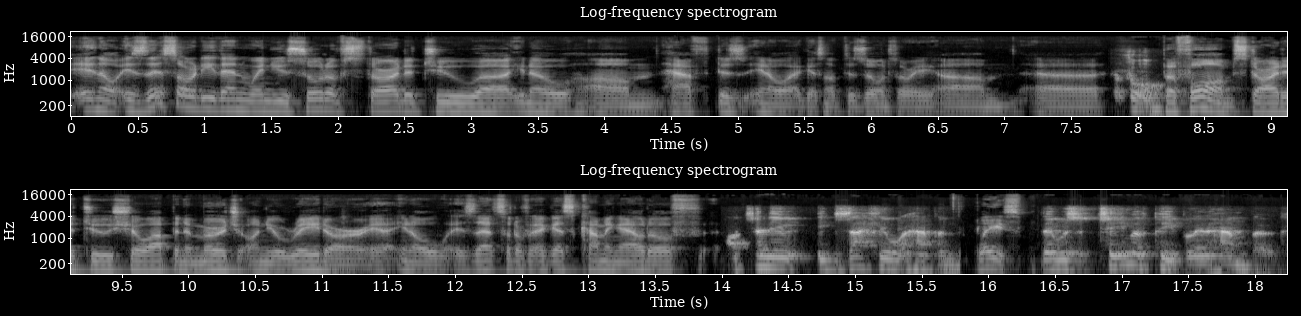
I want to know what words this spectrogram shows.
you know, is this already then when you sort of started to, uh, you know, um, have this, you know, I guess not DAZN, sorry, um, uh, perform. perform started to show up and emerge on your radar? Uh, you know, is that sort of, I guess, coming out of? I'll tell you exactly what happened. Please. There was a team of people in Hamburg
